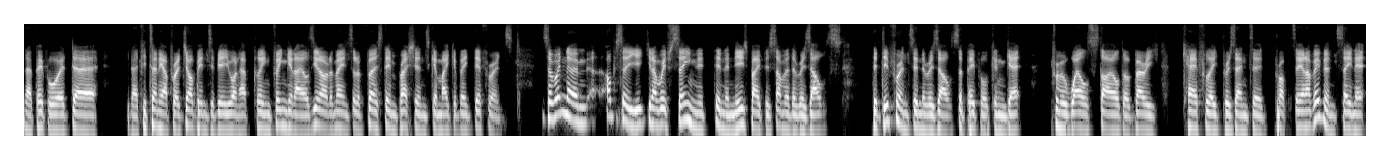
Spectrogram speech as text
you know people would uh, you know, if you're turning up for a job interview, you want to have clean fingernails. You know what I mean? Sort of first impressions can make a big difference. So when um, obviously, you know, we've seen in the newspapers some of the results, the difference in the results that people can get from a well-styled or very carefully presented property, and I've even seen it.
